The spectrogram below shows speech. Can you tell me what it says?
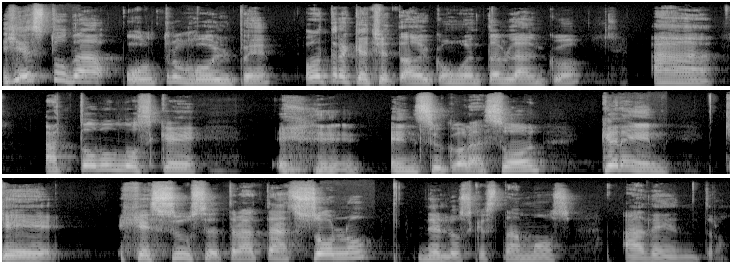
esto da otro golpe, otra cachetada con guante blanco a, todos los que en su corazón creen que Jesús se trata solo de los que estamos adentro.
